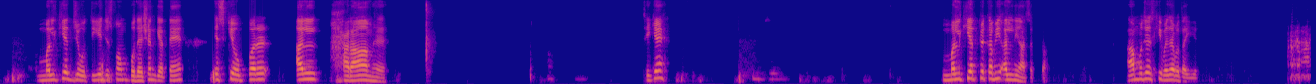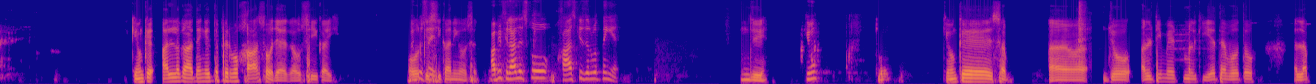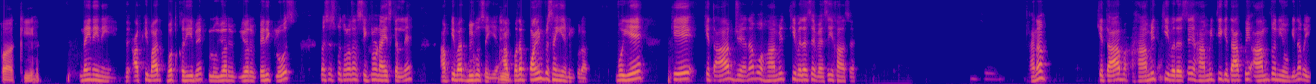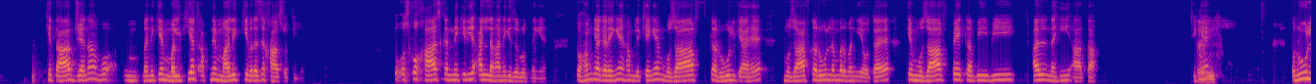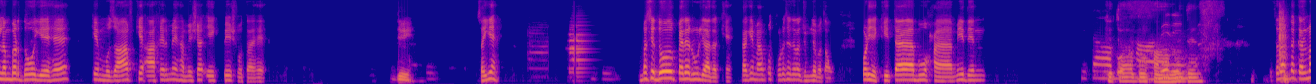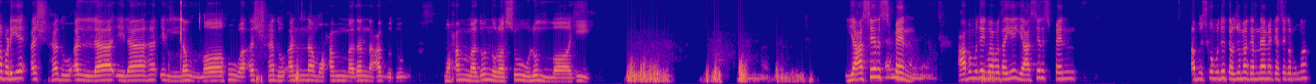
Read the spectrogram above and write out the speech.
मलकियत जो होती है जिसको हम पोजेशन कहते हैं इसके ऊपर अल हराम है। ठीक है? मलकियत पे कभी अल नहीं आ सकता। आप मुझे इसकी वजह बताइए। क्योंकि अल लगा देंगे तो फिर वो खास हो जाएगा उसी का ही। और किसी का नहीं हो सकता। अभी फ़िलहाल इसको खास की ज़रूरत नहीं है। जी। क्यों? क्योंकि सब अ, जो अल्टीमेट मलकियत है वो तो अल्लाह पाक की है। नहीं नहीं नहीं। आपकी बात बहुत करीब है। You are you are very close बस इसको थोड़ा सा सिंक्रोनाइज कर लें। आपकी बात बिल्कुल सही है। आप मतलब पॉइंट पे सही है बिल्कुल आप। वो ये कि किताब जो है ना वो हामिद की वजह से वैसी खास है। है ना? किताब हामिद की वजह से हामिद की किताब कोई आम तो नहीं होगी ना भाई? किताब जो है ना वो मैंने कि मलकियत अपने मालिक की वजह से खास होती है। तो उसको खास करने के लिए अल लगाने की ज़रूरत नहीं है। तो हम क्या करेंगे? हम लिखेंगे मुजाफ का रूल क्या है? मुजाफ का रूल नंबर वन ये होता है कि मुजाफ पे कभी भी अल नहीं आता। ठीक है? रूल नंबर दो ये है कि मुजाफ के आखिर में हमेशा एक पेश होता है। जी। सही है? बस ये दो पहले रूल याद रखें ताकि मैं आपको थोड़े से जरा जुमले बताऊँ। पढ़िए किताबु हामिदिन। किताब हामिदिन। सर अपना कलमा पढ़िए अशहदु अल्ला इलाहा इल्लल्लाह व अशहदु अन्ना मुहम्मदन अब्दु मुहम्मदुन रसूलुल्लाह। यासिर स्पेन आप मुझे एक बात बताइए यासिर पेन अब इसको मुझे तर्जुमा करना है मैं कैसे करूँगा?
